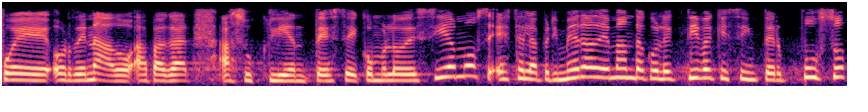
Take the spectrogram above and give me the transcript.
fue ordenado a pagar a sus clientes. como lo decíamos, esta es la primera demanda colectiva que se interpuso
